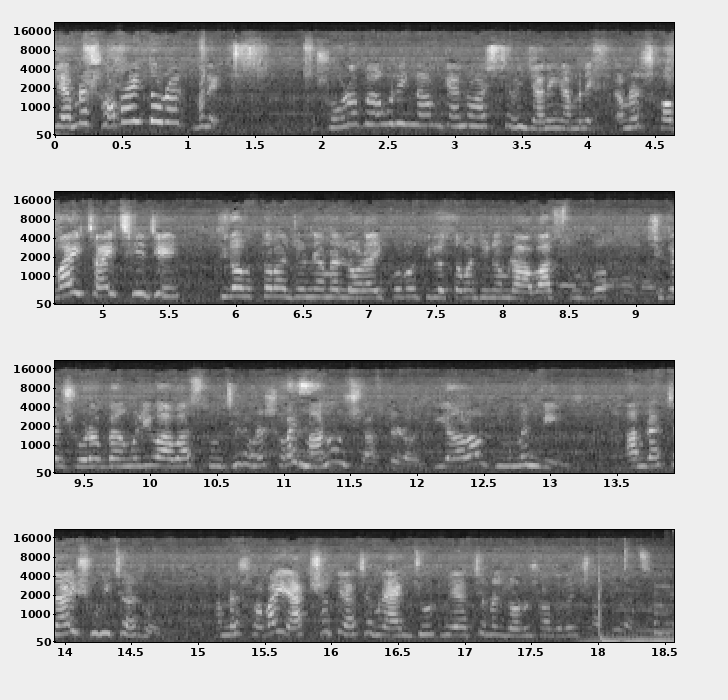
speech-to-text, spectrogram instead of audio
যে আমরা সবাই তো ওরা মানে সৌরভ গাঙ্গুলির নাম কেন আসছে আমি জানি না। মানে আমরা সবাই চাইছি যে তিলোত্তমার জন্য আমরা লড়াই করব, তিলোত্তমার জন্য আমরা আওয়াজ তুলবো। সেখানে সৌরভ গাঙ্গুলিও আওয়াজ তুলছেন। আমরা সবাই মানুষ after all we are all human being আমরা চাই সুবিচার হোক। আমরা সবাই একসাথে আছি, আমরা একজোট হয়ে আছি, আমরা জনসাধারণের সাথে আছি।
